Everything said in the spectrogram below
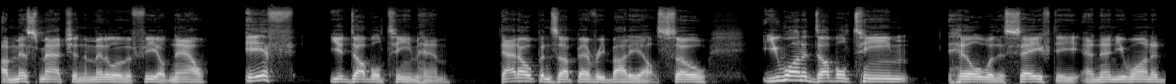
a mismatch in the middle of the field. Now, if you double team him. That opens up everybody else. So you want to double team Hill with a safety, and then you want to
